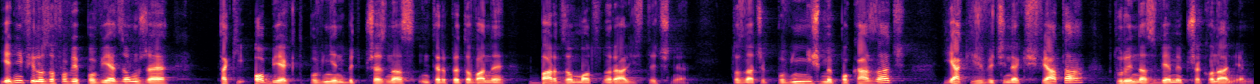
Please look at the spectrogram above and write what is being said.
Jedni filozofowie powiedzą, że taki obiekt powinien być przez nas interpretowany bardzo mocno realistycznie. To znaczy, powinniśmy pokazać jakiś wycinek świata, który nazwiemy przekonaniem.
